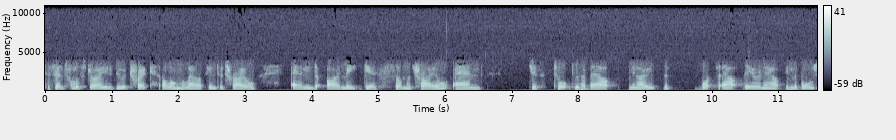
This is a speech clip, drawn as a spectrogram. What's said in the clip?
to Central Australia to do a trek along the Larapinta Trail. And I meet guests on the trail and just talk to them about, you know, the, what's out there and out in the bush,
